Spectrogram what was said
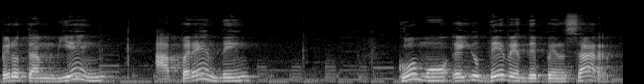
pero también aprenden cómo ellos deben de pensar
